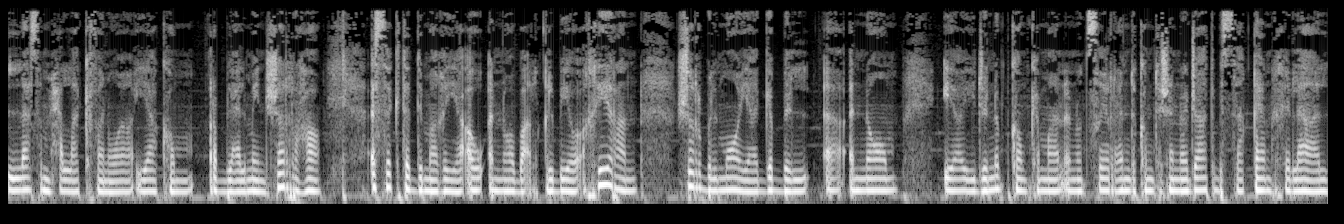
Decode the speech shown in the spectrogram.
لا سمح الله كفن وإياكم رب العالمين. شرها السكتة الدماغية أو النوبة القلبية. وأخيرا شرب الموية قبل آه، النوم. يجنبكم كمان أنه تصير عندكم تشنجات بالساقين خلال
